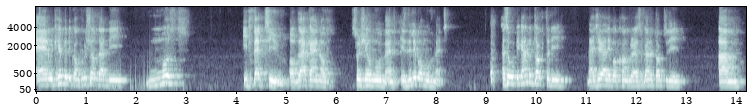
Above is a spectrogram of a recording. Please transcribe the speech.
And we came to the conclusion that the most effective of that kind of social movement is the labor movement. And so we began to talk to the Nigeria Labour Congress, we began to talk to the um,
